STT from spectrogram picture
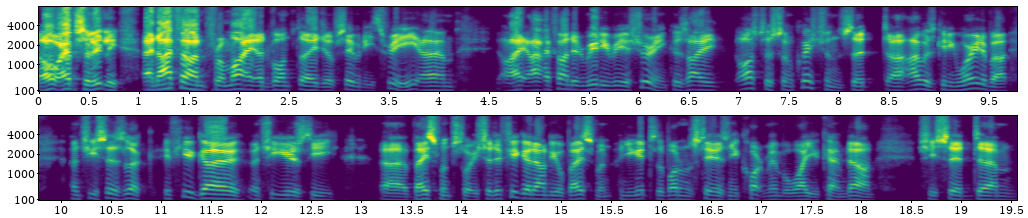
Oh, absolutely. And I found from my advanced age of 73, um, I, I, found it really reassuring because I asked her some questions that uh, I was getting worried about. And she says, Look, if you go, and she used the uh, basement story, she said, if you go down to your basement and you get to the bottom of the stairs and you can't remember why you came down, she said, um,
